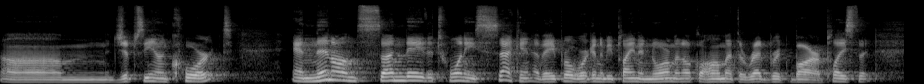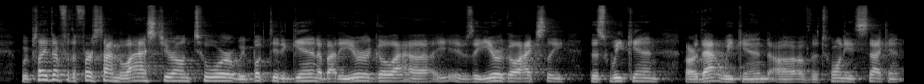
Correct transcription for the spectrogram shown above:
um, Gypsy Uncorked. And then on Sunday, the 22nd of April, we're going to be playing in Norman, Oklahoma at the Red Brick Bar, a place that we played there for the first time last year on tour. We booked it again about a year ago. Uh, it was a year ago, actually, this weekend or that weekend uh, of the 22nd.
